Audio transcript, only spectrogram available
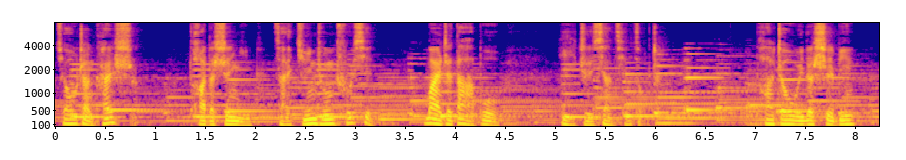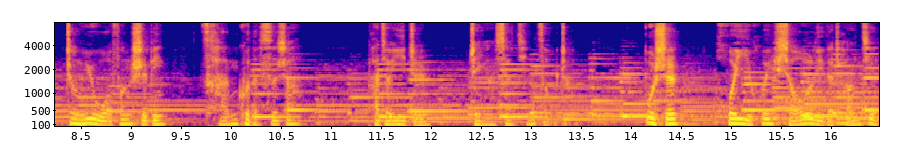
交战开始，他的身影在军中出现，迈着大步，一直向前走着。他周围的士兵正与我方士兵残酷的厮杀，他就一直这样向前走着，不时挥一挥手里的长剑，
